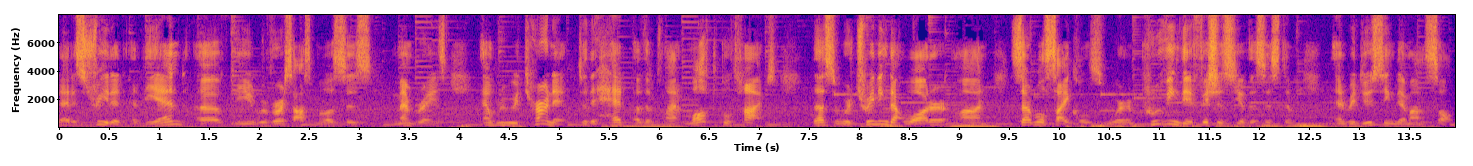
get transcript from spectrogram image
that is treated at the end of the reverse osmosis membranes and we return it to the head of the plant multiple times. Thus, we're treating that water on several cycles, we're improving the efficiency of the system and reducing the amount of salt.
